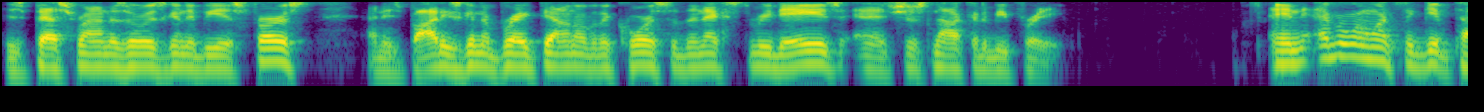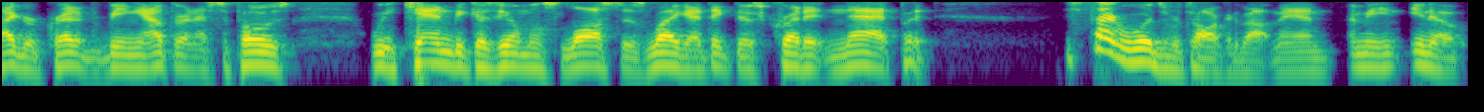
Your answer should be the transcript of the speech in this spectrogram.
His best round is always going to be his first, and his body's going to break down over the course of the next three days, and it's just not going to be pretty. And everyone wants to give Tiger credit for being out there, and I suppose we can because he almost lost his leg. I think there's credit in that, but it's Tiger Woods we're talking about, man. I mean, you know,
